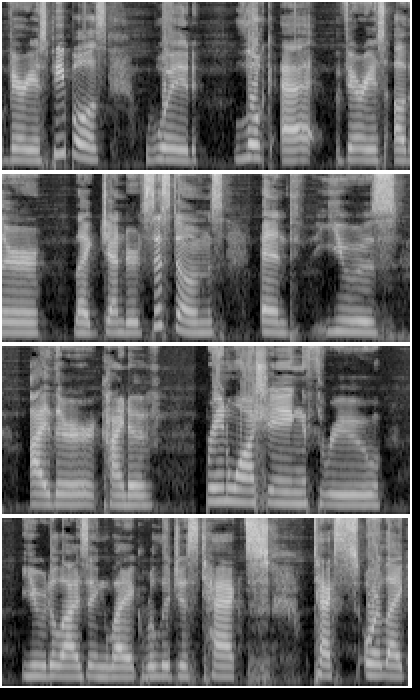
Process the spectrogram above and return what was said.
various peoples would look at various other like gendered systems and use either kind of brainwashing through utilizing like religious texts texts or like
